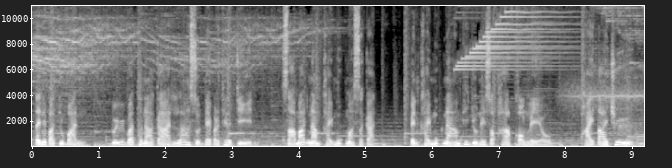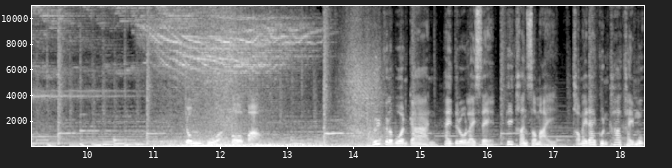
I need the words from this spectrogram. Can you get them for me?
แต่ในปัจจุบันด้วยวิวัฒนาการล่าสุดในประเทศจีน สามารถนำไข่มุกมาสกัด เป็นไข่มุกน้ำที่อยู่ในสภาพของเหลว ภายใต้ชื่อ จงหัวโตเป่า ด้วยกระบวนการไฮโดรไลเซตที่ทันสมัยทำให้ได้คุณค่าไข่มุก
